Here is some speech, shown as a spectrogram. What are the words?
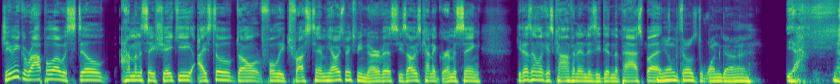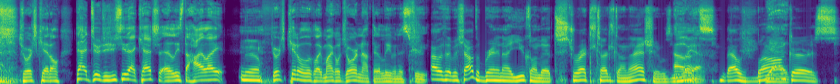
Jimmy Garoppolo is still, I'm going to say shaky. I still don't fully trust him. He always makes me nervous. He's always kind of grimacing. He doesn't look as confident as he did in the past, but he only throws to one guy. yeah, George Kittle. That dude, did you see that catch? At least the highlight. Yeah. George Kittle looked like Michael Jordan out there leaving his feet. I was say, but shout out to Brandon Aiyuk on that stretch touchdown. That shit was Oh, yeah. nuts. That was bonkers.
